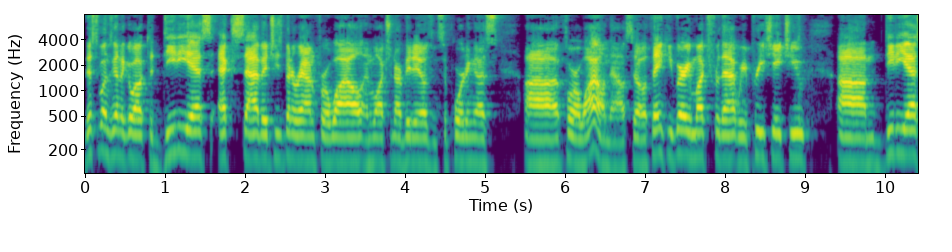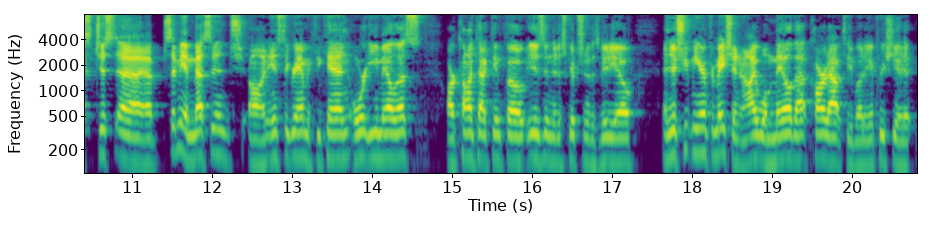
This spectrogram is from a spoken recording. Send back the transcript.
This one's going to go out to DDS X Savage. He's been around for a while and watching our videos and supporting us uh, for a while now. So thank you very much for that. We appreciate you. Um, DDS, just uh, send me a message on Instagram if you can, or email us. Our contact info is in the description of this video. And just shoot me your information, and I will mail that card out to you, buddy. I appreciate it.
